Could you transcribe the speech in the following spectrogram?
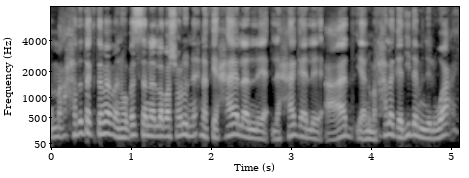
مع حضرتك تماما هو بس أنا اللي بشعره إن إحنا في حالة ل... لحاجة لإعاد يعني مرحلة جديدة من الوعي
